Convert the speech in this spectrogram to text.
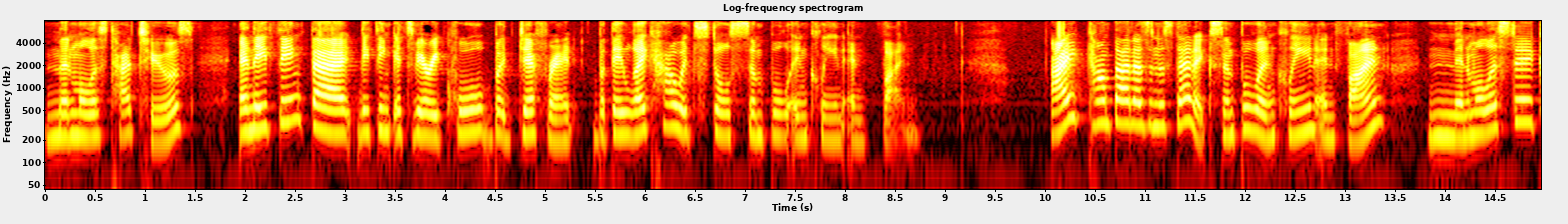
minimalist tattoos. And they think that they think it's very cool but different, but they like how it's still simple and clean and fun. I count that as an aesthetic simple and clean and fun, minimalistic,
